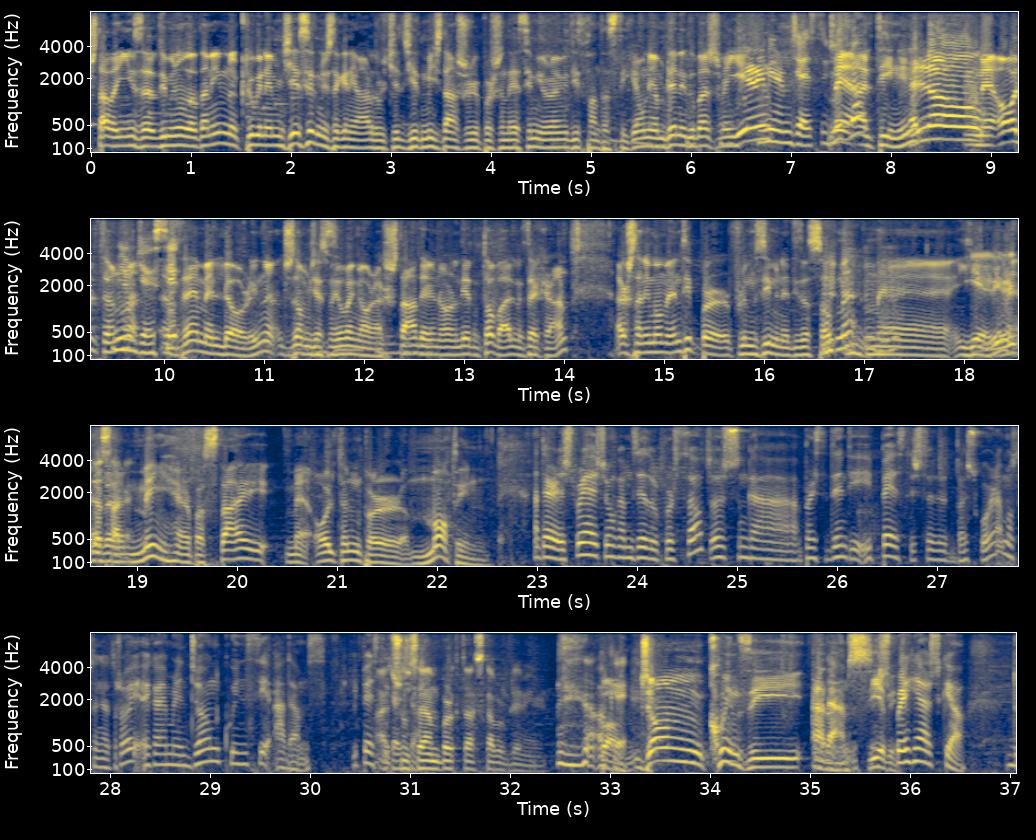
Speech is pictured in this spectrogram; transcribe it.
7:22 minuta tani në klubin e mëngjesit, mirë se keni ardhur që të gjithë miq të dashur, ju përshëndesim, ju urojmë ditë fantastike. Unë jam Blendi këtu bashkë me Jerin. Mirëmëngjes, gjithë. Me Altinin. Hello. Me Oltën dhe me Lorin. Çdo mëngjes me juve nga ora 7 deri në orën 10 në këto valë në këtë ekran. Është tani momenti për frymëzimin e ditës sotme mhm. me Jerin dhe menjëherë pastaj me Oltën për motin. Atëherë, shprehja që unë kam zgjedhur për sot është nga presidenti i pestë i Shteteve të Bashkuara, mos e ngatërroj, e ka emrin John Quincy Adams. I pestë ka qenë. Shumë se janë bërë këta, s'ka problem mirë. Po, okay. Po, John Quincy Adams. Adams. Shprehja është kjo.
